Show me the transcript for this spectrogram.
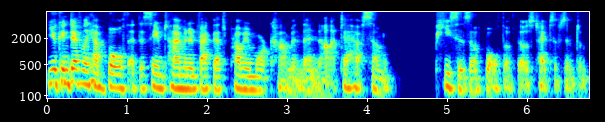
you can definitely have both at the same time. And in fact, that's probably more common than not to have some pieces of both of those types of symptoms.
